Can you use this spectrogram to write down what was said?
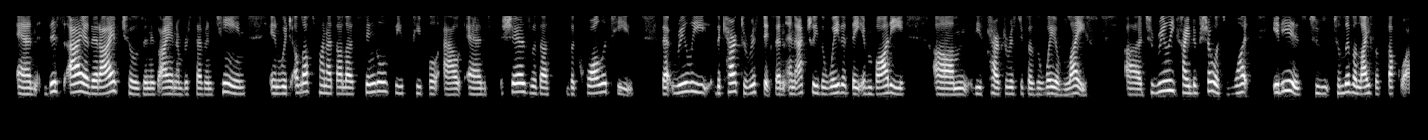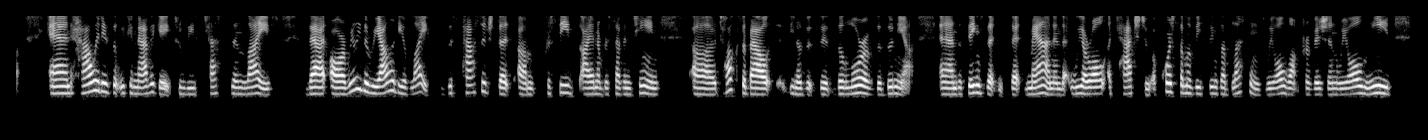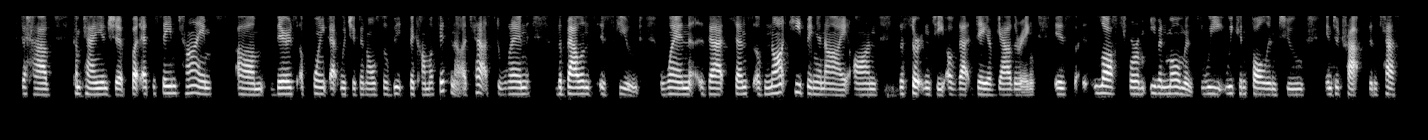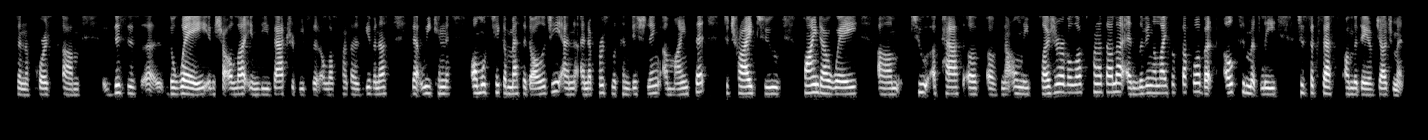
And this ayah that I've chosen is ayah number 17, in which Allah subhanahu wa ta'ala singles these people out and shares with us the qualities that really, the characteristics and, and actually the way that they embody um, these characteristics as a way of life uh, to really kind of show us what it is to to live a life of taqwa and how it is that we can navigate through these tests in life that are really the reality of life. This passage that um, precedes ayah number 17 uh, talks about you know the, the, the lure of the dunya and the things that that man and that we are all attached to. Of course some of these things are blessings. We all want provision. We all need to have companionship. But at the same time um, there's a point at which it can also be, become a fitna, a test, when the balance is skewed, when that sense of not keeping an eye on the certainty of that day of gathering is lost for even moments. We we can fall into into traps and tests, and of course, um, this is uh, the way, inshallah, in these attributes that Allah Subhanahu wa Taala has given us, that we can almost take a methodology and, and a personal conditioning, a mindset to try to find our way um, to a path of, of not only pleasure of Allah subhanahu wa ta'ala and living a life of taqwa, but ultimately to success on the day of judgment.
